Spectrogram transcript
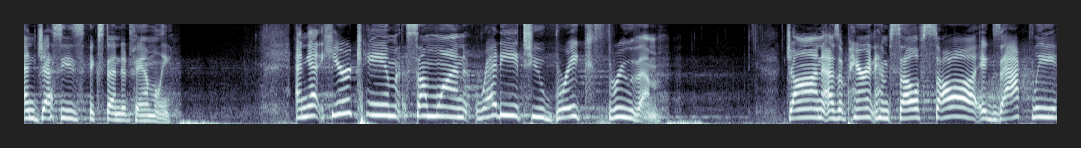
and Jesse's extended family. And yet here came someone ready to break through them. John, as a parent himself, saw exactly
